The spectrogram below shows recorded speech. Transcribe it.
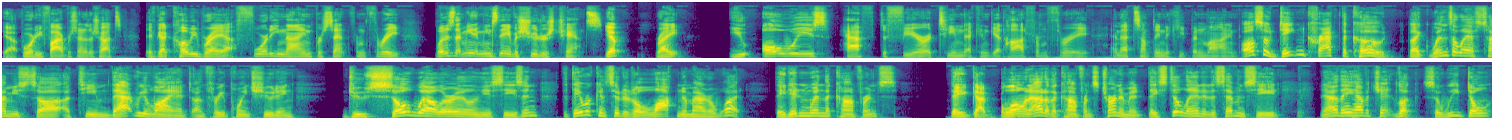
Yeah. 45% of the shots. They've got Koby Brea, 49% from three. What does that mean? It means they have a shooter's chance, Yep. right? You always have to fear a team that can get hot from three, and that's something to keep in mind. Also, Dayton cracked the code. Like, when's the last time you saw a team that reliant on three point shooting do so well early in the season that they were considered a lock no matter what? They didn't win the conference. They got blown out of the conference tournament. They still landed a seven seed. Now they have a chance. Look, so we don't,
